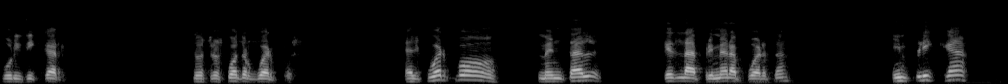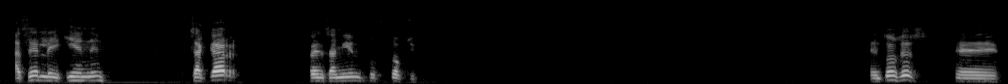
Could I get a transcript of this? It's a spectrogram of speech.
purificar nuestros cuatro cuerpos. El cuerpo mental, que es la primera puerta, implica hacer la higiene, sacar pensamientos tóxicos. Entonces, eh,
